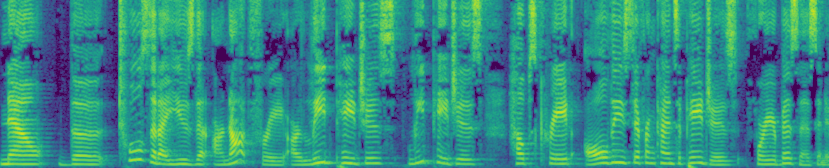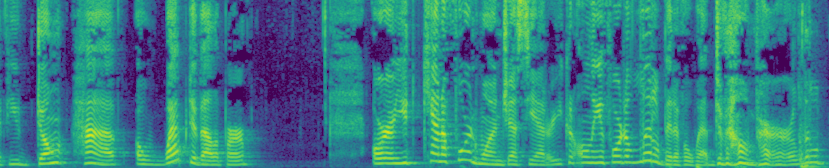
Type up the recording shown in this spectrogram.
Now, the tools that I use that are not free are lead pages. Lead pages helps create all these different kinds of pages for your business. And if you don't have a web developer, or you can't afford one just yet, or you can only afford a little bit of a web developer or a little,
